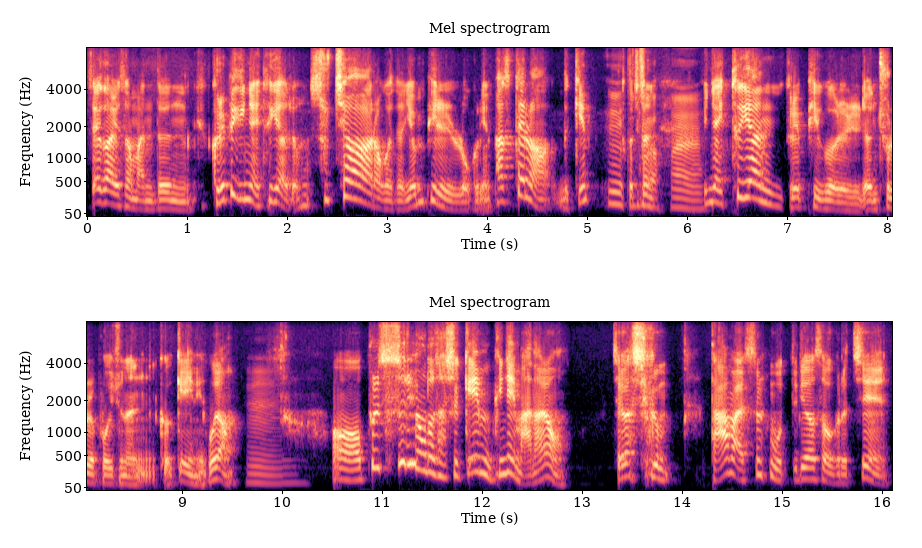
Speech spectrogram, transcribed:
세가에서 만든 그 그래픽이 굉장히 특이하죠. 수채화라고 해서 연필로 그린 파스텔라 느낌? 음, 그쵸. 예. 굉장히 특이한 그래픽을 연출을 보여주는 그 게임이고요. 음. 어, 플스3용도 사실 게임 굉장히 많아요. 제가 지금 다 말씀을 못 드려서 그렇지,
